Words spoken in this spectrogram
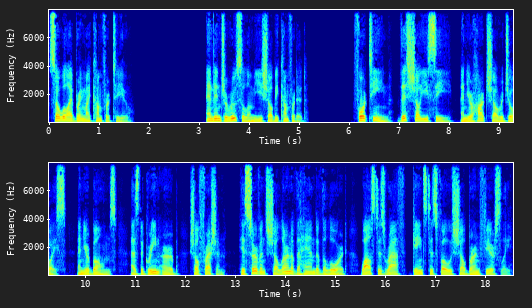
So will I bring my comfort to you. And in Jerusalem ye shall be comforted. 14. This shall ye see, and your heart shall rejoice, and your bones, as the green herb, shall freshen, his servants shall learn of the hand of the Lord, whilst his wrath gainst his foes shall burn fiercely.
